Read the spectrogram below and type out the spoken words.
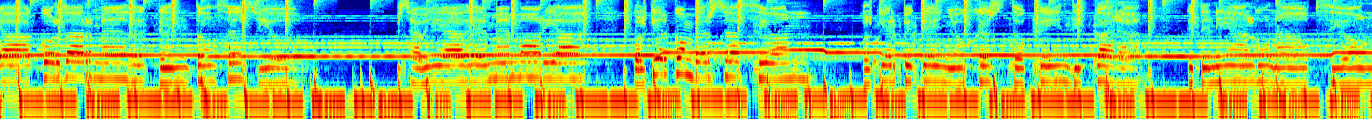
Acordarme de que entonces yo me sabía de memoria cualquier conversación, cualquier pequeño gesto que indicara que tenía alguna opción.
